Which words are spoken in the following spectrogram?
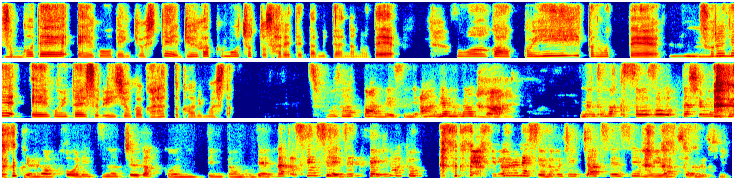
そこで英語を勉強して、留学もちょっとされてたみたいなので、うわー、かっこいいと思って、うんそれで英語に対する印象がガラッと変わりました。そうだったんですね。あ、でもなんはかい、なんとなく想像、私もの公立の中学校に行っていたので、なんか先生、全然いろいろ、いろいろですよね。おじいちゃん先生もいらっしゃるし、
